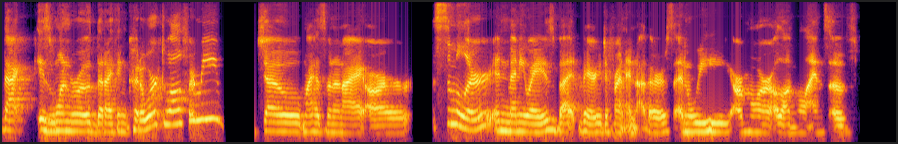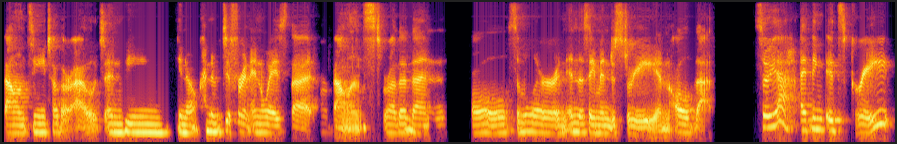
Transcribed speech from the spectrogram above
that is one road that I think could have worked well for me. Joe, my husband, and I are similar in many ways, but very different in others. And we are more along the lines of balancing each other out and being, you know, kind of different in ways that are balanced rather mm-hmm. than all similar and in the same industry and all of that. So, yeah, I think it's great.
